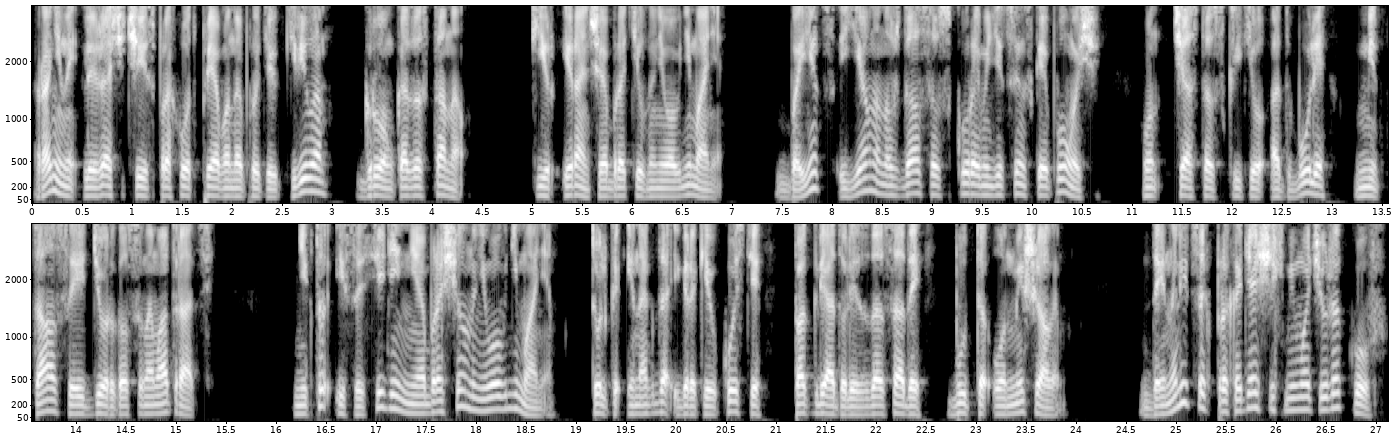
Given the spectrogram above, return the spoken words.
Раненый, лежащий через проход прямо напротив Кирилла, громко застонал. Кир и раньше обратил на него внимание. Боец явно нуждался в скорой медицинской помощи. Он часто вскрикивал от боли, метался и дергался на матраце. Никто из соседей не обращал на него внимания. Только иногда игроки в кости поглядывали с досадой, будто он мешал им. Да и на лицах проходящих мимо чужаков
